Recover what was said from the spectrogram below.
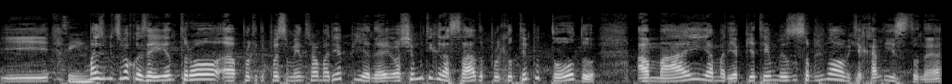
E. Sim. Mas me diz uma coisa, aí entrou. Uh, porque depois também entrou a Maria Pia, né? Eu achei muito engraçado porque o tempo todo a Mai e a Maria Pia têm o mesmo sobrenome, que é Calisto, né?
